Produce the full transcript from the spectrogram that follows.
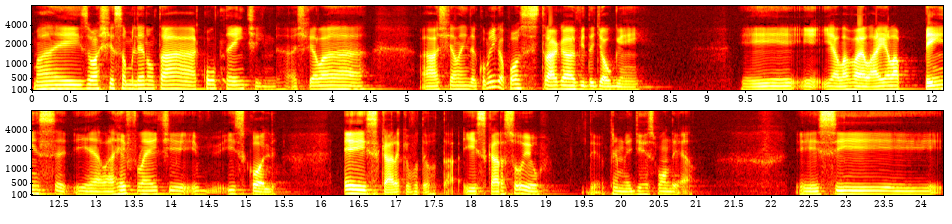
Mas eu acho que essa mulher não tá contente ainda. Acho que ela. Acho que ela ainda. Como é que eu posso estragar a vida de alguém? E, e, e ela vai lá e ela pensa e ela reflete e, e escolhe. É esse cara que eu vou derrotar. E esse cara sou eu. Eu terminei de responder ela. Esse.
